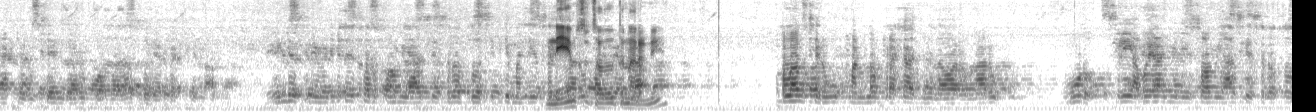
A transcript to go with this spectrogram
డాక్టర్ గారు కోదాడ సూర్యాపేట జిల్లా. రెండు శ్రీ వెంకటేశ్వర స్వామి ఆశీస్సులతో సిద్ధి మల్లేశ్వరి నేమ్స్ చదువుతున్నారండి. పొలాల చెరువు మండలం ప్రకాశం జిల్లా వారు ఉన్నారు. మూడు శ్రీ అభయాంజనేయ స్వామి ఆశీస్సులతో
